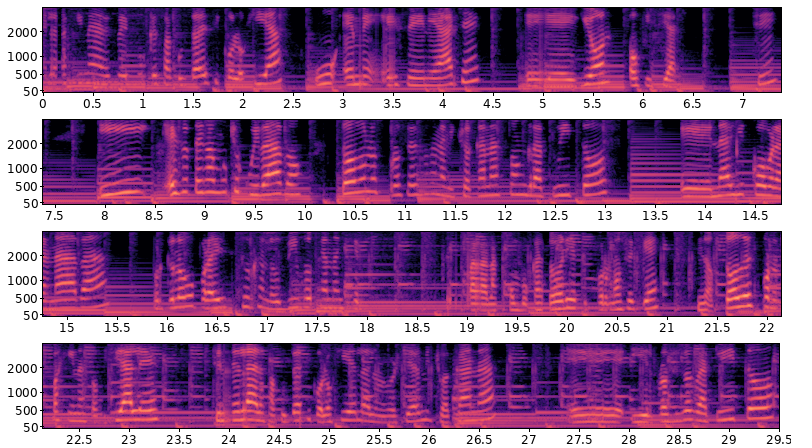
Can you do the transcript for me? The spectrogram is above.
la página de Facebook es Facultad de Psicología UMSNH eh, guion oficial, ¿sí? Y eso tengan mucho cuidado. Todos los procesos en la Michoacana son gratuitos, eh, nadie cobra nada, porque luego por ahí surgen los vivos que andan para la convocatoria, que por no sé qué. No, todo es por las páginas oficiales tiene la de la Facultad de Psicología, la de la Universidad Michoacana, eh, y el proceso es gratuito.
